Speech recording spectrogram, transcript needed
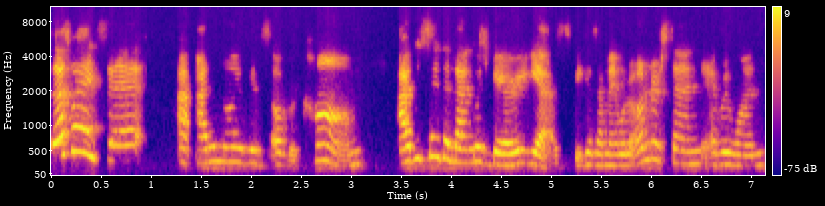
That's why i said I, I don't know if it's overcome. I would say the language barrier yes because i'm able to understand everyone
